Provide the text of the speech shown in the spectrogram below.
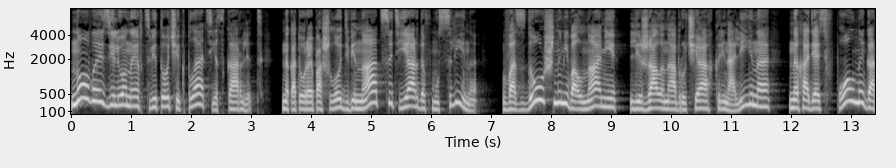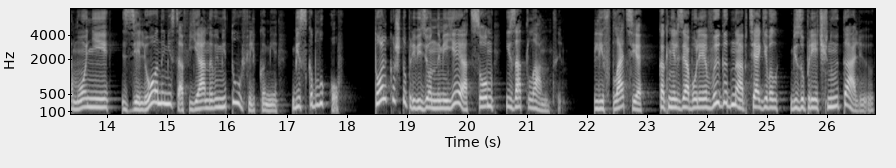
новое зеленое в цветочек платье Скарлетт, на которое пошло 12 ярдов муслина, воздушными волнами лежала на обручах кринолина, находясь в полной гармонии с зелеными софьяновыми туфельками без каблуков, только что привезенными ей отцом из Атланты. Лиф платья как нельзя более выгодно обтягивал безупречную талию,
